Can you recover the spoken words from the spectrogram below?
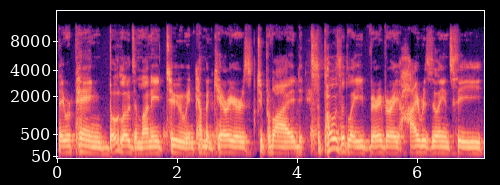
They were paying boatloads of money to incumbent carriers to provide supposedly very, very high resiliency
